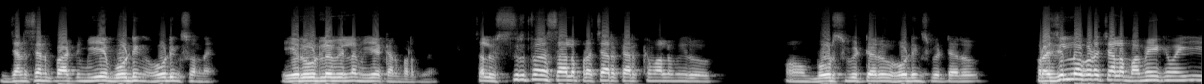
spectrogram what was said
జనసేన పార్టీ మీయే బోర్డింగ్ హోర్డింగ్స్ ఉన్నాయి. ఏ రోడ్లో వెళ్ళినా మీయే కనపడుతున్నాయి చాలా విస్తృతమైన చాలా ప్రచార కార్యక్రమాలు మీరు బోర్డ్స్ పెట్టారు హోర్డింగ్స్ పెట్టారు. ప్రజల్లో కూడా చాలా మమేకమయ్యి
